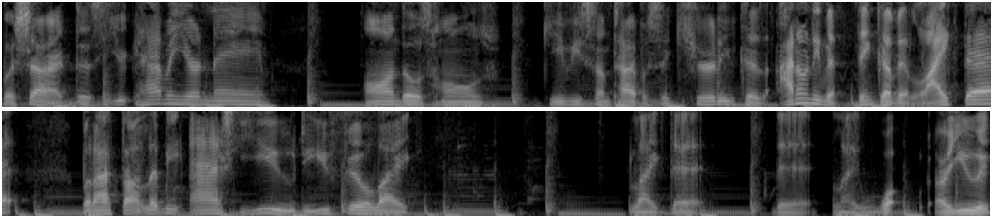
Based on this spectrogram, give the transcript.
But Shire, does you having your name on those homes give you some type of security? Because I don't even think of it like that. But I thought, let me ask you: Do you feel like like that? That like what are you?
